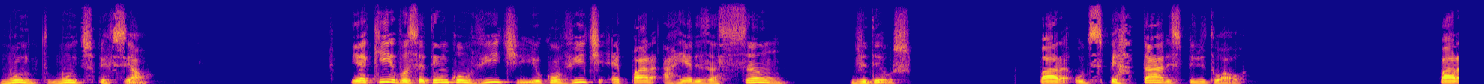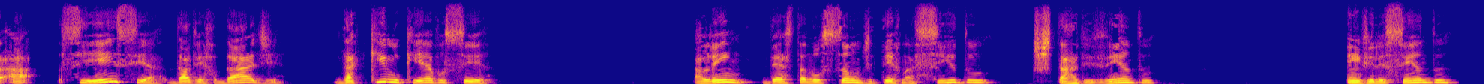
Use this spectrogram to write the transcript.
muito, muito superficial. E aqui você tem um convite, e o convite é para a realização de Deus, para o despertar espiritual, para a ciência da verdade daquilo que é você. Além desta noção de ter nascido, de estar vivendo, envelhecendo,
